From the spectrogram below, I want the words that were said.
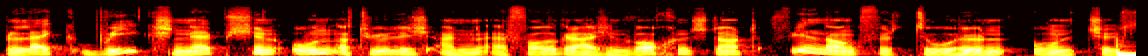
Black Week Schnäppchen und natürlich einen erfolgreichen Wochenstart. Vielen Dank fürs Zuhören und tschüss.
